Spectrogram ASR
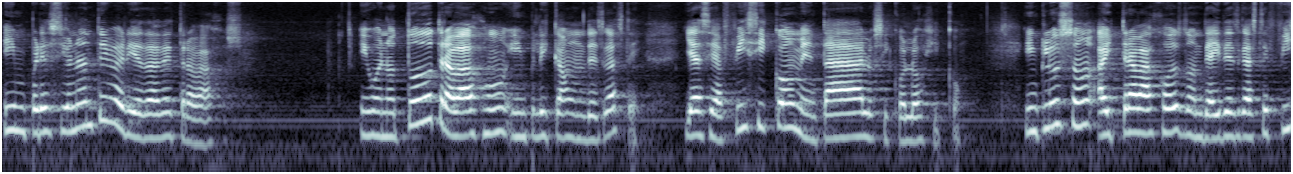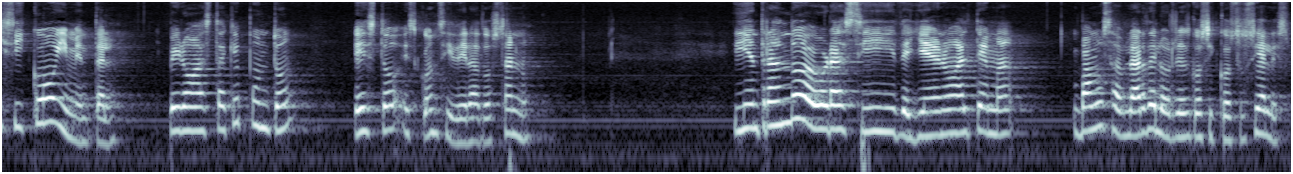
impresionante variedad de trabajos. Y bueno, todo trabajo implica un desgaste, ya sea físico, mental o psicológico. Incluso hay trabajos donde hay desgaste físico y mental. Pero ¿hasta qué punto esto es considerado sano? Y entrando ahora sí de lleno al tema, vamos a hablar de los riesgos psicosociales.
